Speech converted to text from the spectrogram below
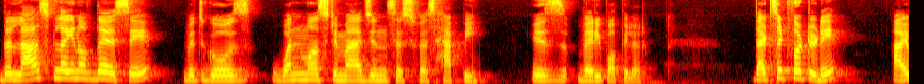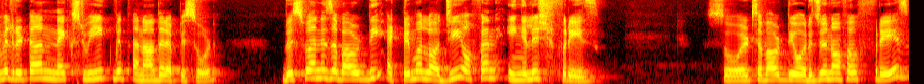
The last line of the essay, which goes, One must imagine Sisyphus happy, is very popular. That's it for today. I will return next week with another episode. This one is about the etymology of an English phrase. So it's about the origin of a phrase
